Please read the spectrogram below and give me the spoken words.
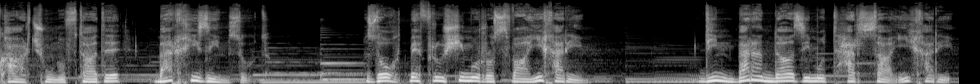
کار چون افتاده برخیزیم زود. زهد بفروشیم و رسوایی خریم. دین براندازیم و ترسایی خریم.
